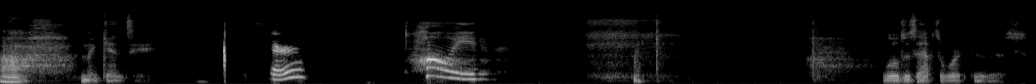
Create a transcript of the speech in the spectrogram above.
Oh, McGinty. Sir? Holly, We'll just have to work through this.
